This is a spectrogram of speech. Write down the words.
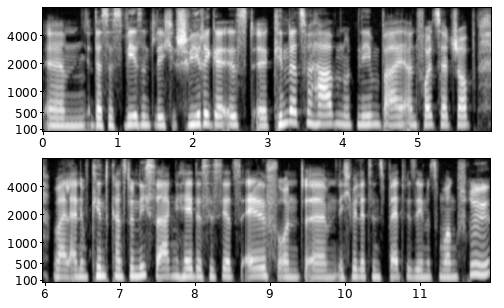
ähm, dass es wesentlich schwieriger ist, äh, Kinder zu haben und nebenbei einen Vollzeitjob, weil einem Kind kannst du nicht sagen, hey, das ist jetzt elf und ähm, ich will jetzt ins Bett, wir sehen uns morgen früh.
